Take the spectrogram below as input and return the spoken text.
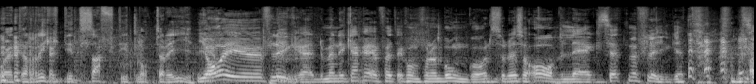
på ett riktigt saftigt lotteri. Jag är ju flygrädd men det kanske är för att jag kommer från en bondgård så det är så avlägset med flyget. så,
